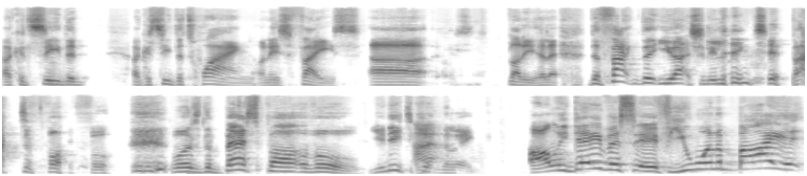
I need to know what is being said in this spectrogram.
I could see the I could see the twang on his face. Uh bloody hilarious. The fact that you actually linked it back to Fightful was the best part of all. You need to click I- the link. Ollie Davis, if you want to buy it,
